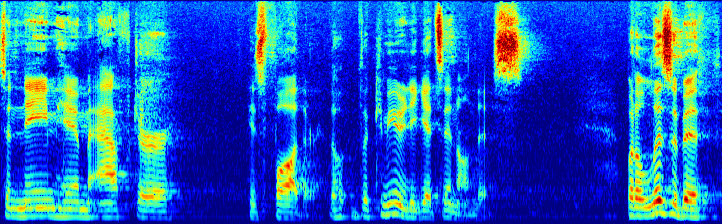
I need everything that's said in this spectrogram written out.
to name him after his father. The, the community gets in on this. But Elizabeth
